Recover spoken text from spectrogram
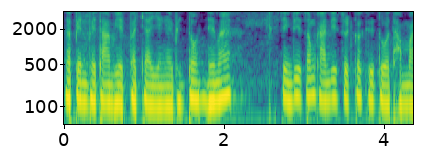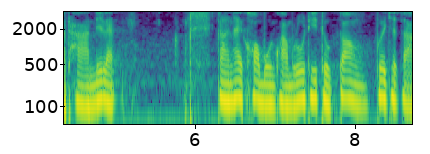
และเป็นไปตามเหตุปัจจัยยังไงเป็นต้นเห็นไหมสิ่งที่สำคัญที่สุดก็คือตัวธรรมทานนี่แหละ การให้ข้อมูลความรู้ที่ถูกต้อง เพื่อจะสา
